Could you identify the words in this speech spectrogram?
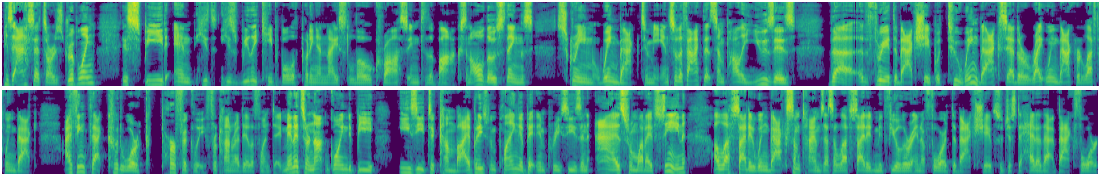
His assets are his dribbling, his speed, and he's he's really capable of putting a nice low cross into the box. And all those things scream wingback to me. And so the fact that Sampaoli uses the three at the back shape with two wingbacks, either right wing back or left wing back, I think that could work perfectly for Konrad de la Fuente. Minutes are not going to be easy to come by, but he's been playing a bit in preseason as, from what I've seen, a left-sided wing back, sometimes as a left-sided midfielder in a four at the back shape, so just ahead of that back four.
